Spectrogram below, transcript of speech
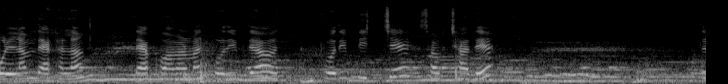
বললাম, দেখালাম। দেখো, আমার মা প্রদীপ দেওয়া প্রদীপ দিচ্ছে সব ছাদে। তো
